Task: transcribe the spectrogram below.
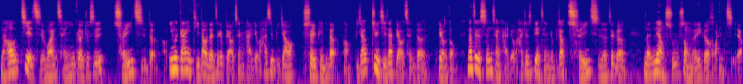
然后借此完成一个就是垂直的，好，因为刚才提到的这个表层海流，它是比较水平的，好，比较聚集在表层的流动。那这个深层海流，它就是变成一个比较垂直的这个能量输送的一个环节哦。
